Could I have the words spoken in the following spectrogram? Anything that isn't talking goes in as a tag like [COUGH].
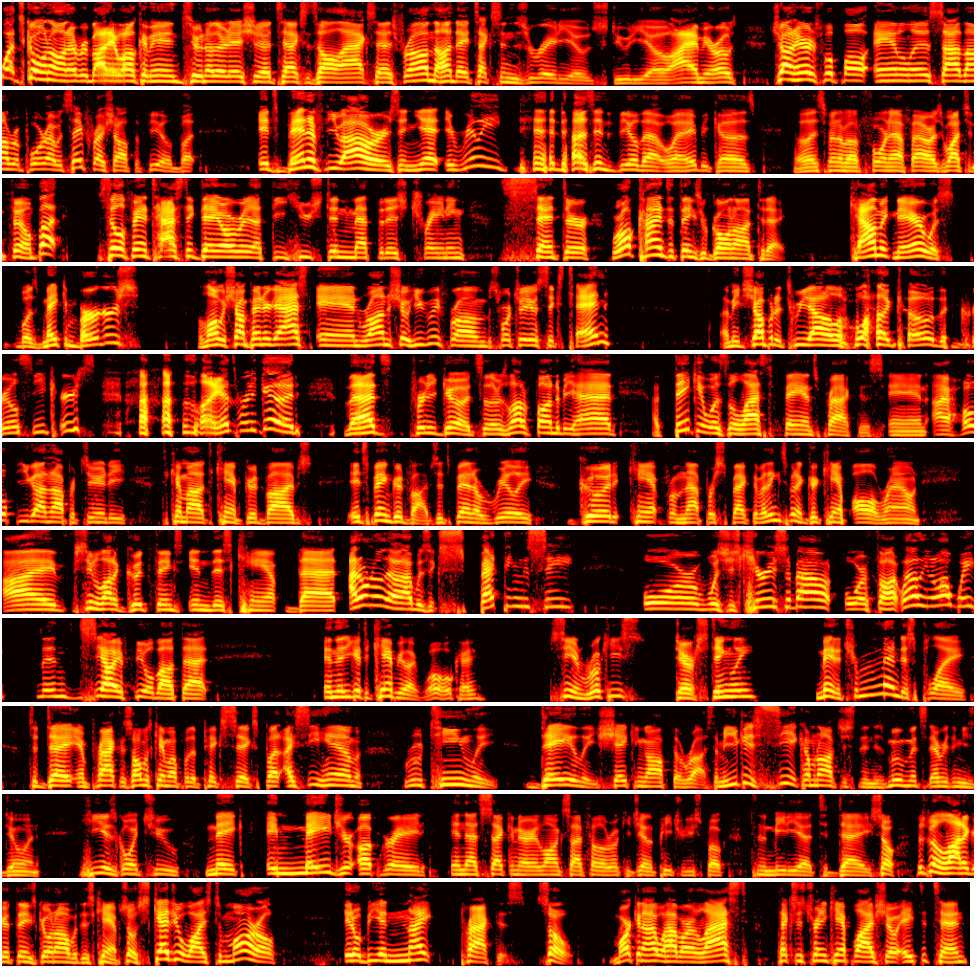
What's going on, everybody? Welcome into another edition of Texans All Access from the Hyundai Texans Radio Studio. I am your host, John Harris, football analyst, sideline reporter. I would say fresh off the field, but it's been a few hours, and yet it really [LAUGHS] doesn't feel that way because well, I spent about four and a half hours watching film. But still a fantastic day over at the Houston Methodist Training Center, where all kinds of things were going on today. Cal McNair was was making burgers along with Sean Pendergast and Ron Show Hughley from Sports Radio 610. I mean, Sean put a tweet out a little [LAUGHS] while ago, the grill seekers. [LAUGHS] I was like, that's pretty good. That's pretty good. So there's a lot of fun to be had. I think it was the last fans practice, and I hope you got an opportunity to come out to Camp Good Vibes. It's been good vibes. It's been a really good camp from that perspective. I think it's been a good camp all around. I've seen a lot of good things in this camp that I don't know that I was expecting to see or was just curious about or thought, well, you know, I'll wait and see how I feel about that. And then you get to camp, you're like, whoa, okay. Seeing rookies, Derek Stingley made a tremendous play today in practice, almost came up with a pick six, but I see him routinely, daily shaking off the rust. I mean, you can just see it coming off just in his movements and everything he's doing he is going to make a major upgrade in that secondary alongside fellow rookie Jalen Pitre, who spoke to the media today. So there's been a lot of good things going on with this camp. So schedule wise, tomorrow it'll be a night practice. So Mark and I will have our last Texas Training Camp live show, 8 to 10.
